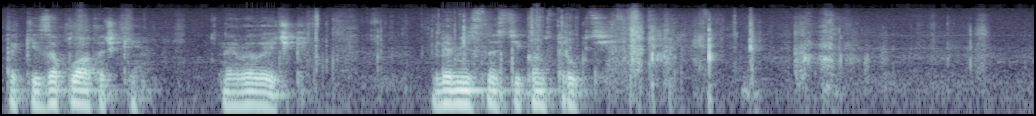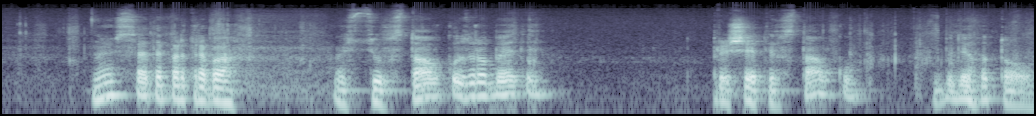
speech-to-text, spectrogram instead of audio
Такі заплаточки невеличкі для міцності конструкції. Ну і все, тепер треба ось цю вставку зробити, пришити вставку, і буде готово.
